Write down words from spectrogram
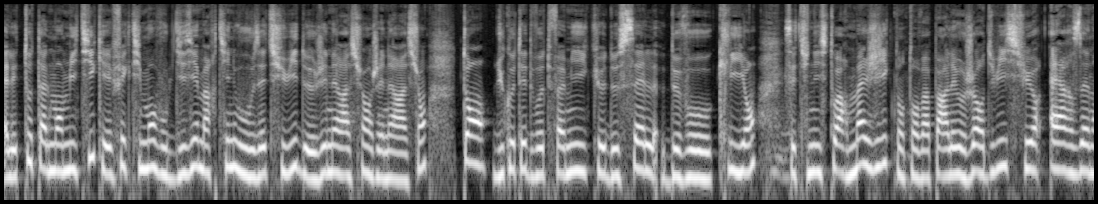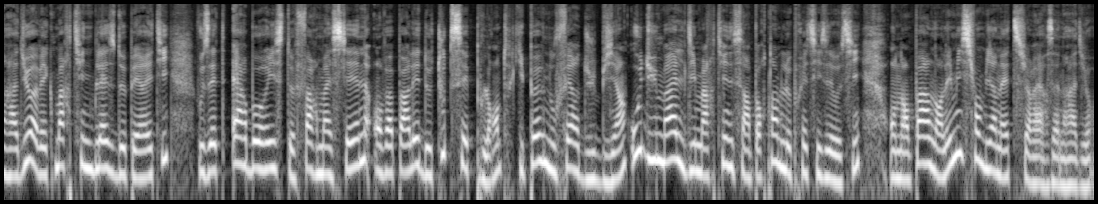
elle est totalement mythique. Et effectivement, vous le disiez, Martine, vous vous êtes suivi de génération en génération, tant du côté de votre famille que de celle de vos clients. C'est une histoire magique dont on va parler aujourd'hui sur RZN Radio avec Martine Blaise de Peretti. Vous êtes herboriste pharmacienne. On va parler de toutes ces plantes qui peuvent nous faire du bien ou du mal, dit Martine. C'est important de le préciser aussi. On en parle dans l'émission Bien-être sur RZN Radio.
